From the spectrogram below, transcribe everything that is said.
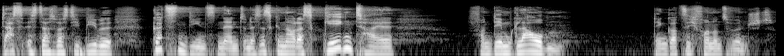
Das ist das, was die Bibel Götzendienst nennt. Und es ist genau das Gegenteil von dem Glauben, den Gott sich von uns wünscht.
